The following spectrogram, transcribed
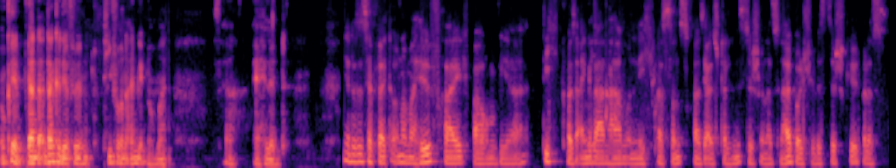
Okay, ja, danke dir für den tieferen Einblick nochmal. Sehr erhellend. Ja, das ist ja vielleicht auch nochmal hilfreich, warum wir dich quasi eingeladen haben und nicht, was sonst quasi als stalinistisch und nationalbolschewistisch gilt, weil das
